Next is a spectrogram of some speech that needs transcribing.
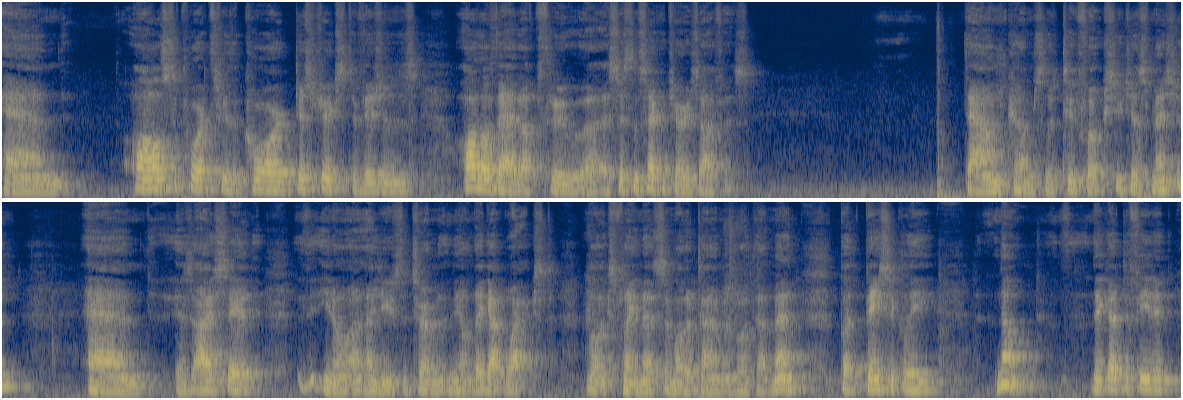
And all support through the Corps, districts, divisions, all of that up through uh, Assistant Secretary's office. Down comes the two folks you just mentioned. And as I said, you know, I, I use the term, you know, they got waxed. We'll explain that some other time and what that meant. But basically, no, they got defeated,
